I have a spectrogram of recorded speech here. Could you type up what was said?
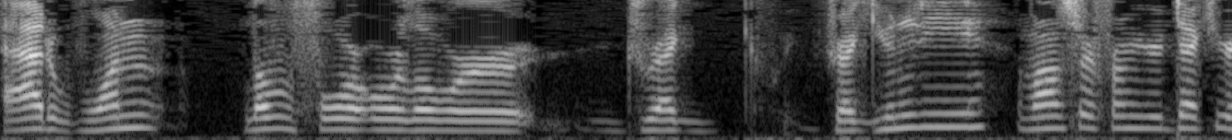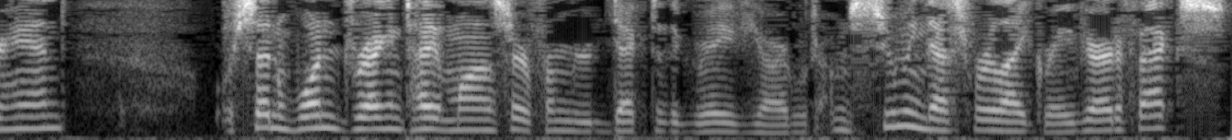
Add one level four or lower drag Dragunity monster from your deck to your hand or send one dragon type monster from your deck to the graveyard, which I'm assuming that's for like graveyard effects.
